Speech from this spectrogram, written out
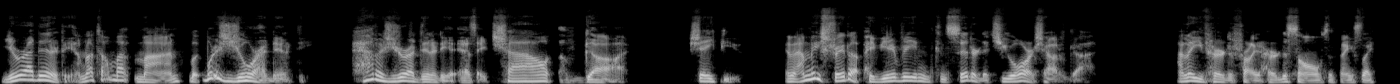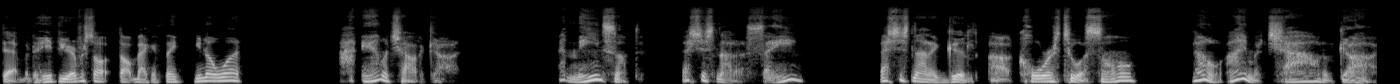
Your identity. I'm not talking about mine, but what is your identity? How does your identity as a child of God shape you? And I mean, straight up, have you ever even considered that you are a child of God? I know you've heard probably heard the songs and things like that, but if you ever saw, thought back and think, you know what? I am a child of God. That means something. That's just not a saying. That's just not a good uh, chorus to a song. No, I am a child of God.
